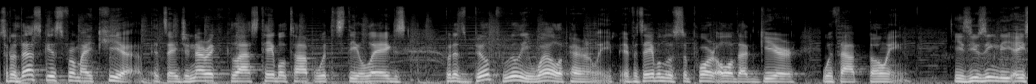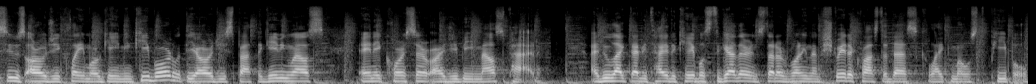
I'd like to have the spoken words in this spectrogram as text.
So the desk is from IKEA. It's a generic glass tabletop with steel legs, but it's built really well apparently, if it's able to support all of that gear without bowing. He's using the Asus ROG Claymore gaming keyboard with the ROG Spatha gaming mouse and a Corsair RGB mouse pad. I do like that he tied the cables together instead of running them straight across the desk like most people.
